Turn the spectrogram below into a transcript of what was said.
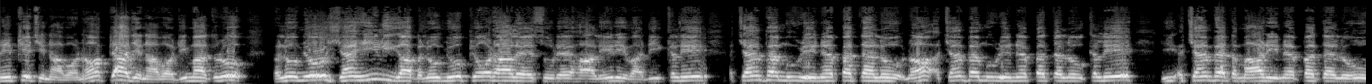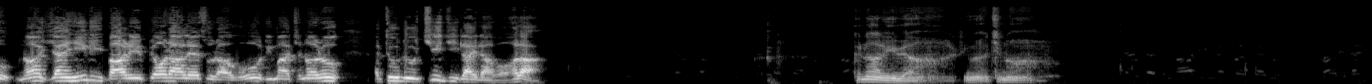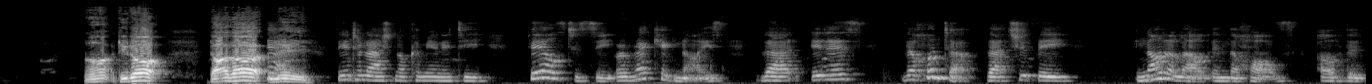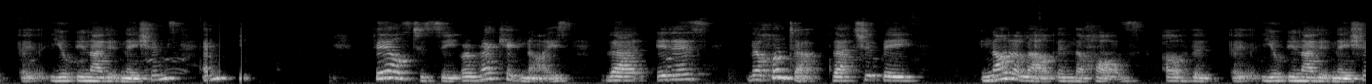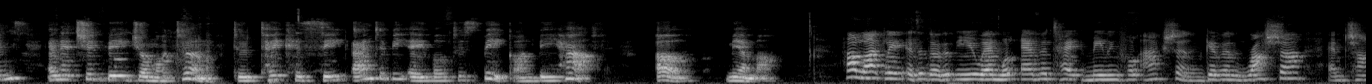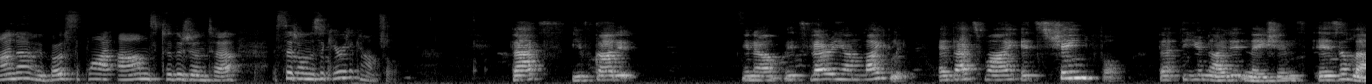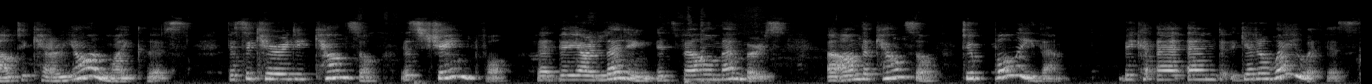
နည်းဖြစ်ချင်တာပေါ့နော်ပြချင်တာပေါ့ဒီမှာသူတို့ဘယ်လိုမျိုးရန်ဟီလီကဘယ်လိုမျိုးပြောထားလဲဆိုတဲ့ဟာလေးတွေပါဒီကလေးအကျန်းဖတ်မှုတွေနဲ့ပတ်သက်လို့เนาะအကျန်းဖတ်မှုတွေနဲ့ပတ်သက်လို့ကလေးဒီအကျန်းဖတ်သမားတွေနဲ့ပတ်သက်လို့เนาะရန်ဟီလီဘာတွေပြောထားလဲဆိုတာကိုဒီမှာကျွန်တော်တို့အတူတူကြည့်ကြည့်လိုက်တာပေါ့ဟုတ်လားခဏလေးဗျာဒီမှာကျွန်တော်နော်ဒီတော့ဒါကနေ the international community fails to see or recognize that it is the junta that should be not allowed in the halls of the uh, United Nations and fails to see or recognize that it is the junta that should be not allowed in the halls of the uh, United Nations and it should be Jomotum to take his seat and to be able to speak on behalf of Myanmar. How likely is it, though, that the UN will ever take meaningful action, given Russia and China, who both supply arms to the junta, sit on the Security Council? That's, you've got it, you know, it's very unlikely. And that's why it's shameful that the United Nations is allowed to carry on like this the Security Council is shameful that they are letting its fellow members uh, on the council to bully them beca- uh, and get away with this.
